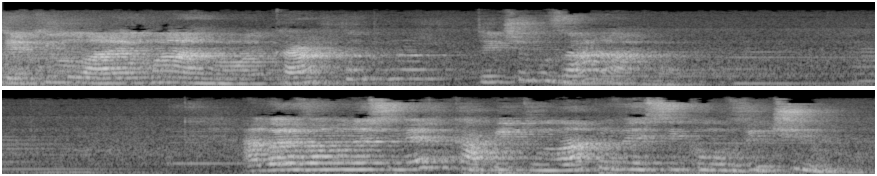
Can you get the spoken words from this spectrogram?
Que aquilo lá é uma arma, uma carta para a gente usar a arma. Agora vamos nesse mesmo capítulo lá para o versículo 21.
